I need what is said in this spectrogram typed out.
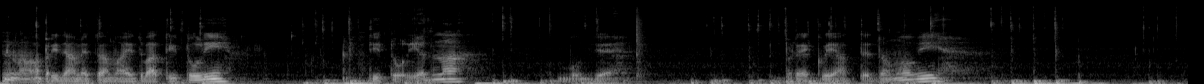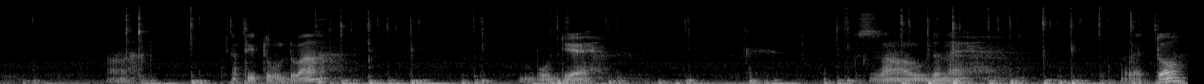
No a pridáme tam aj dva tituly. Titul 1 bude prekliaté domovy. A titul 2 bude záľudné to.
